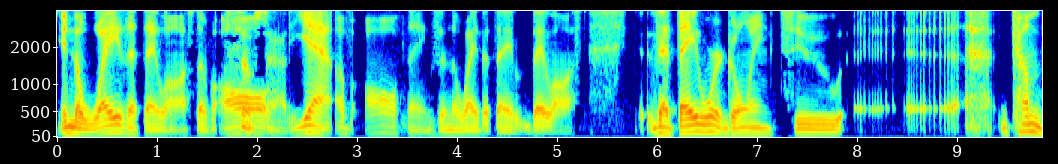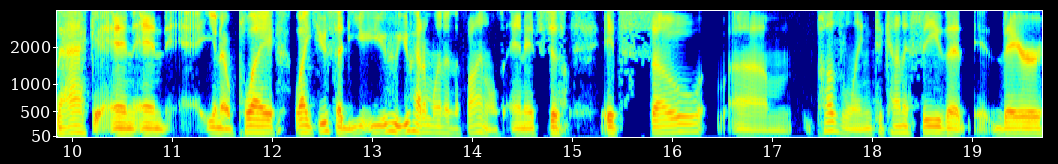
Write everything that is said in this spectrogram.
in the way that they lost of all So sad. yeah of all things in the way that they they lost that they were going to uh, come back and and you know play like you said you you, you had them win in the finals. And it's just it's so um puzzling to kind of see that they're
